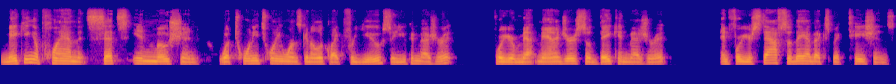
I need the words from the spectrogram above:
Making a plan that sets in motion what 2021 is going to look like for you so you can measure it. For your managers so they can measure it. And for your staff so they have expectations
